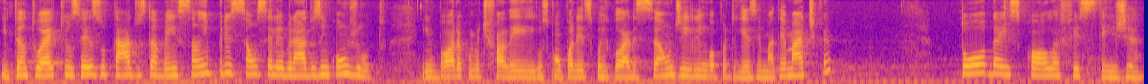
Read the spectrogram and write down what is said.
E tanto é que os resultados também sempre são celebrados em conjunto. Embora, como eu te falei, os componentes curriculares são de língua portuguesa e matemática, toda a escola festeja.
